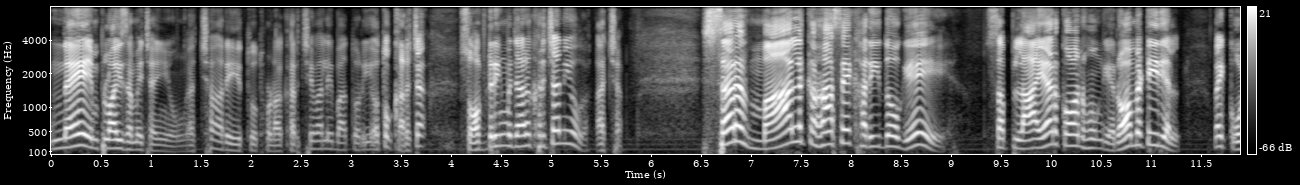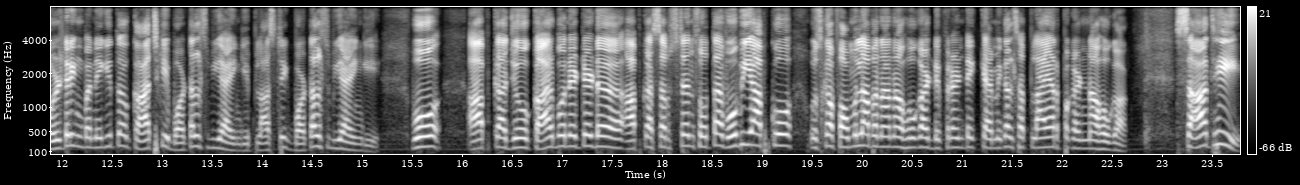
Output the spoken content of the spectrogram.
नए एम्प्लॉयज़ हमें चाहिए होंगे। अच्छा अरे, ये तो थोड़ा खर्चे वाली बात हो रही है। तो खर्चा सॉफ्ट ड्रिंक में जा रहे खर्चा नहीं होगा। अच्छा। सर, माल कहाँ से खरीदोगे? सप्लायर कौन होंगे? रॉ मटेरियल भाई कोल्ड ड्रिंक बनेगी तो कांच की बॉटल्स भी आएँगी प्लास्टिक बॉटल्स भी आएँगी। वो आपका जो कार्बोनेटेड आपका सब्सटेंस होता है, वो भी आपको उसका फॉर्मूला बनाना होगा डिफरेंट एक केमिकल सप्लायर पकड़ना होगा। साथ ही,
